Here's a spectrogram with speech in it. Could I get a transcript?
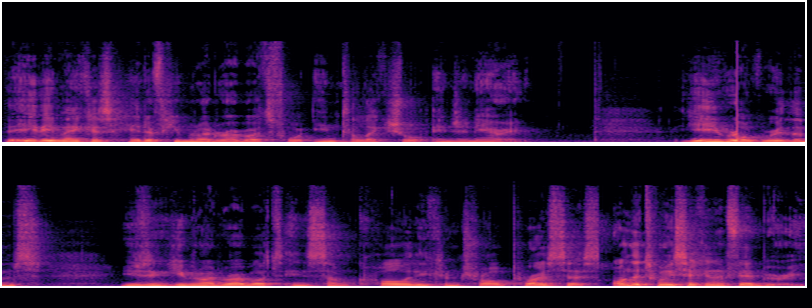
the EV maker's head of humanoid robots for intellectual engineering. Yi algorithms using humanoid robots in some quality control process. On the 22nd of February,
